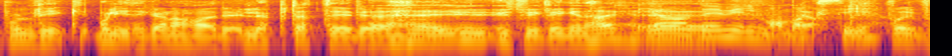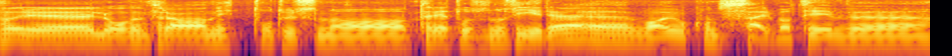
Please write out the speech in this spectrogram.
Politikerne har løpt etter utviklingen her. Ja, det vil man nok ja. si. For, for loven fra 2003 2003-2004 eh, var jo konservativ eh,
